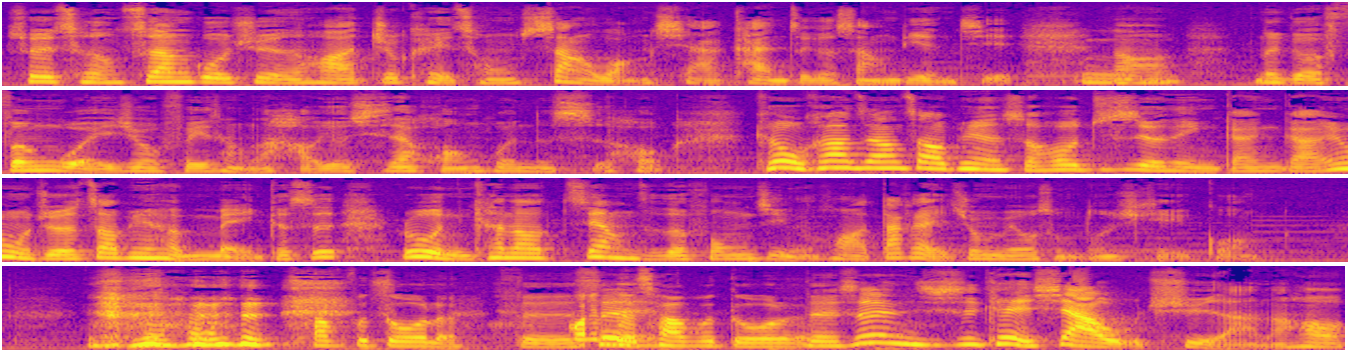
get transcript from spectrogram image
所以从车站过去的话，就可以从上往下看这个商店街，嗯、然后那个氛围就非常的好，尤其在黄昏的时候。可是我看到这张照片的时候，就是有点尴尬，因为我觉得照片很美，可是如果你看到这样子的风景的话，大概也就没有什么东西可以逛。差不多了，对，逛的差不多了。对，所以你其实可以下午去啦，然后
